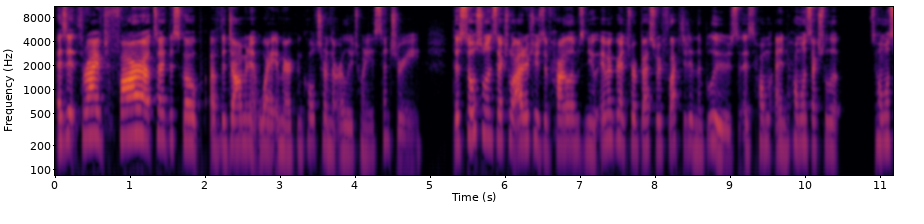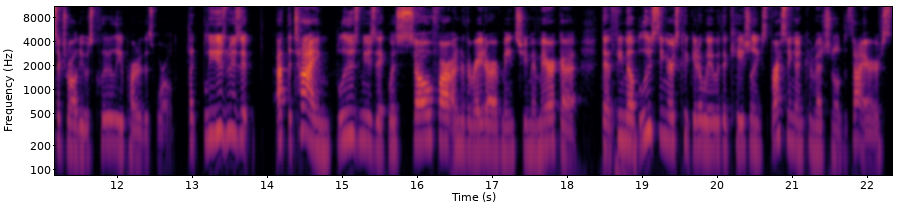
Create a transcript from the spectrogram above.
as it thrived far outside the scope of the dominant white American culture in the early 20th century. The social and sexual attitudes of Harlem's new immigrants were best reflected in the blues, as hom- and homosexual homosexuality was clearly a part of this world. Like blues music at the time, blues music was so far under the radar of mainstream America that female blues singers could get away with occasionally expressing unconventional desires.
